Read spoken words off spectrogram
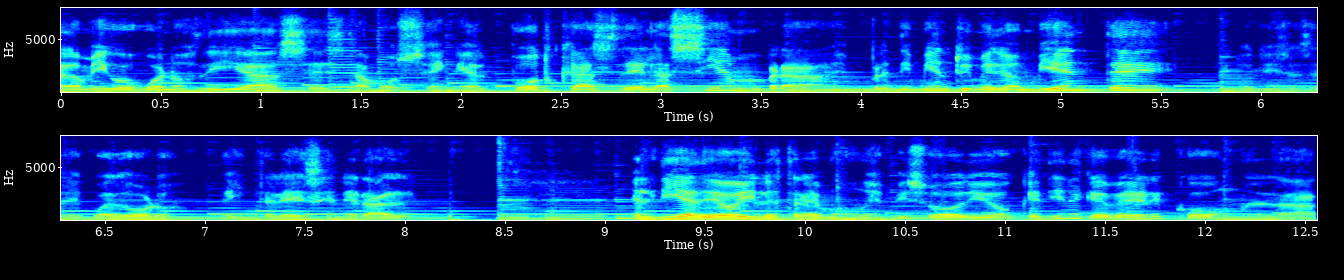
tal amigos? Buenos días. Estamos en el podcast de la siembra, emprendimiento y medio ambiente, noticias de Ecuador de interés general. El día de hoy les traemos un episodio que tiene que ver con la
